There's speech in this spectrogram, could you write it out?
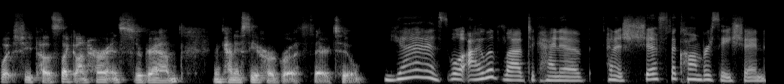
what she posts like on her Instagram and kind of see her growth there too. Yes. Well, I would love to kind of kind of shift the conversation.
